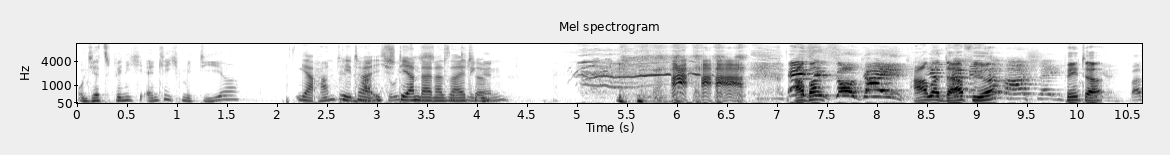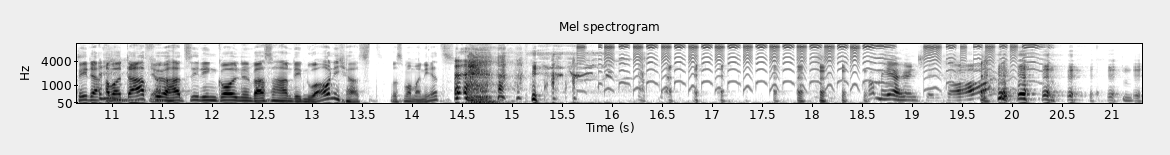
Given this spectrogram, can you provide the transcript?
Und jetzt bin ich endlich mit dir Ja, Hand in Peter, Hand ich stehe an deiner Seite. Tuttlingen. Aber, Es ist so geil! aber dafür, Peter. Was? Peter, aber dafür Ja. hat sie den goldenen Wasserhahn, den du auch nicht hast. Was machen wir jetzt? Komm her, Hündchen. Komm.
